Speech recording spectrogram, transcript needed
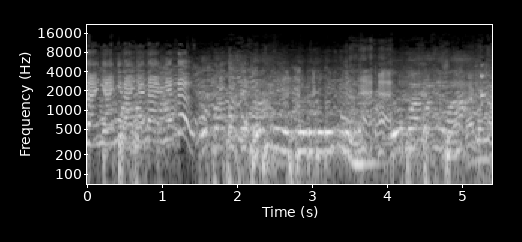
Nyanyi nyanyi nyanyi nyanyi tu. Saya pun nak.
